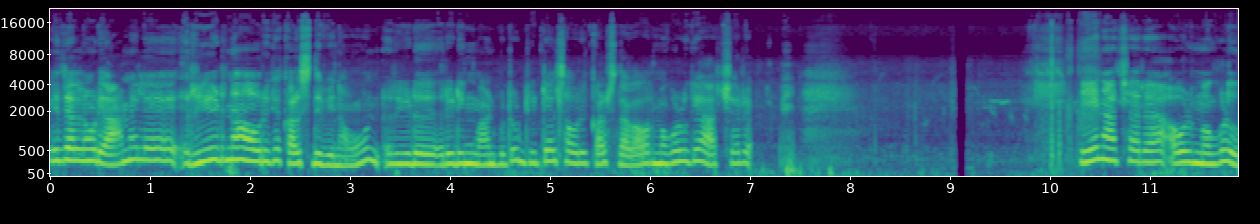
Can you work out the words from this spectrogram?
ಇದರಲ್ಲಿ ನೋಡಿ, ಆಮೇಲೆ ರೀಡ್ನ ಅವರಿಗೆ ಕಳಿಸ್ತೀವಿ ನಾವು. ರೀಡ್, ರೀಡಿಂಗ್ ಮಾಡಿಬಿಟ್ಟು ಡೀಟೇಲ್ಸ್ ಅವ್ರಿಗೆ ಕಳಿಸ್ದಾಗ ಅವ್ರ ಮಗಳಿಗೆ ಆಶ್ಚರ್ಯ. ಏನು ಆಚಾರ್ಯ ಅವಳ ಮಗಳು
